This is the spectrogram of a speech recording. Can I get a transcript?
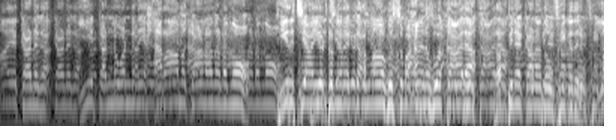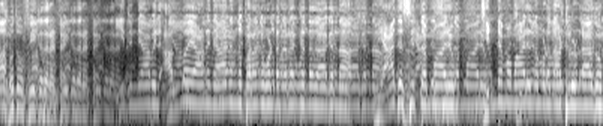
അള്ളാഹയെ കാണുക. ഈ കണ്ണുകൊണ്ട് നീ ഹറാമ് കാണാൻ നടന്നോ? തീർച്ചയായിട്ടും നിനക്ക് അള്ളാഹു സുബ്ഹാനഹു വ തആല റബ്ബിനെ കാണാൻ തൗഫീഖ് തരും. അള്ളാഹു തൗഫീഖ് തരട്ടെ. ഈ ദുനിയാവിൽ അള്ളയാണ് ഞാനെന്ന് പറഞ്ഞുകൊണ്ട് നടക്കുന്നതാകുന്ന വ്യാജസിദ്ധന്മാരും ചിന്നമ്മമാരും നമ്മുടെ നാട്ടിലുണ്ടാകും.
